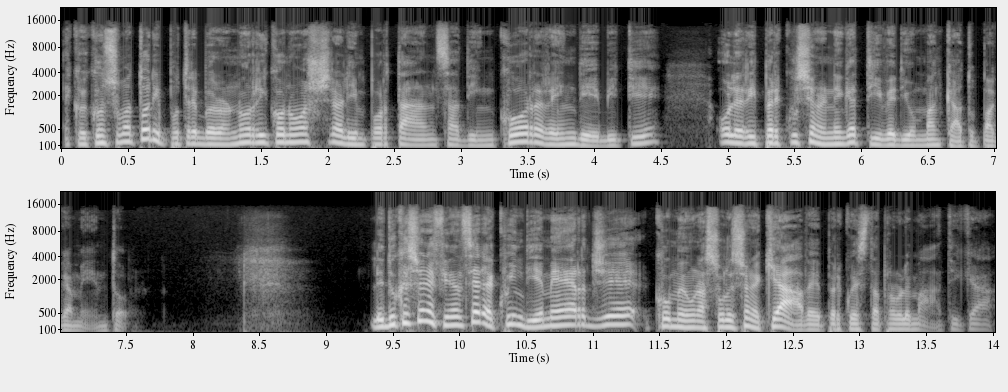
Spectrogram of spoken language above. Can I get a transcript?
Ecco, i consumatori potrebbero non riconoscere l'importanza di incorrere in debiti o le ripercussioni negative di un mancato pagamento. L'educazione finanziaria quindi emerge come una soluzione chiave per questa problematica.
